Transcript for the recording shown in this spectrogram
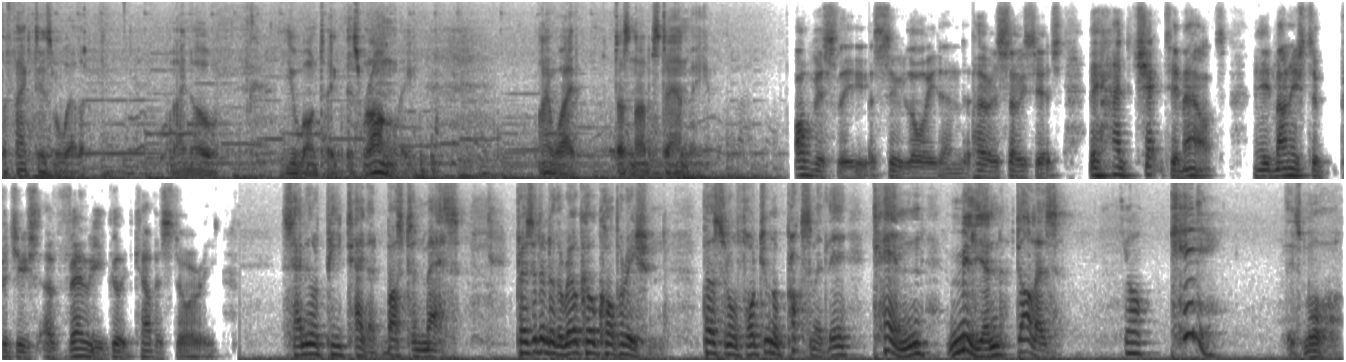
The fact is, Luella, and I know you won't take this wrongly, my wife doesn't understand me. Obviously, Sue Lloyd and her associates, they had checked him out and he'd managed to produce a very good cover story. Samuel P. Taggart, Boston, Mass. President of the Relco Corporation. Personal fortune approximately $10 million. You're kidding. There's more.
